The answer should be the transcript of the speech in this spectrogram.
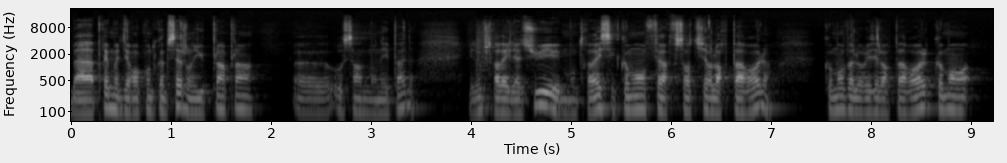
Bah, après, moi, des rencontres comme ça, j'en ai eu plein, plein euh, au sein de mon EHPAD. Et donc, je travaille là-dessus. Et mon travail, c'est comment faire sortir leurs paroles, comment valoriser leurs paroles, comment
